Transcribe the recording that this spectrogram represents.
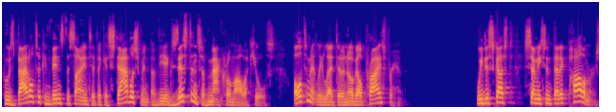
whose battle to convince the scientific establishment of the existence of macromolecules ultimately led to a Nobel Prize for him. We discussed semi-synthetic polymers,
